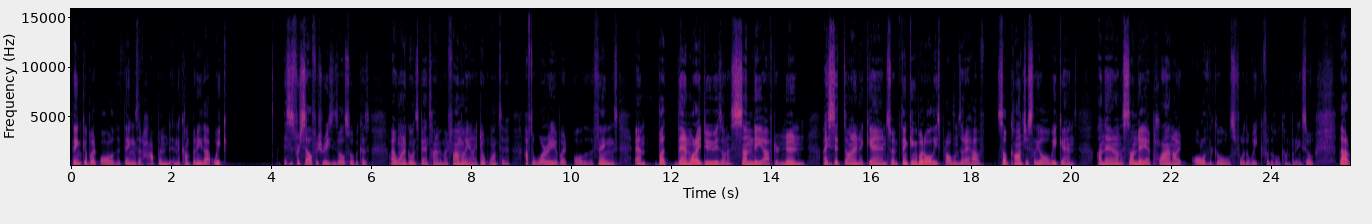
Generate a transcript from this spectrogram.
think about all of the things that happened in the company that week. this is for selfish reasons also because I want to go and spend time with my family and I don't want to have to worry about all of the things. Um, but then what I do is on a Sunday afternoon, I sit down again. So I'm thinking about all these problems that I have subconsciously all weekend. And then on a Sunday, I plan out all of the goals for the week for the whole company. So that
